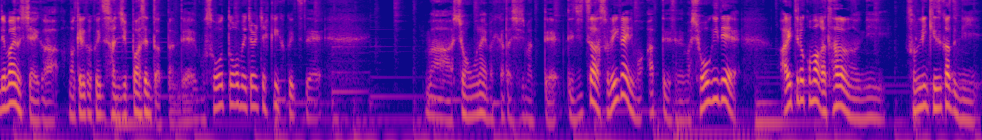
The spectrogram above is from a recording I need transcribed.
で、前の試合が負ける確率30%だったんで、もう相当めちゃめちゃ低い確率で、まあ、しょうもない負け方してしまって、で、実はそれ以外にもあってですね、まあ、将棋で、相手の駒がただなのに、それに気づかずに、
